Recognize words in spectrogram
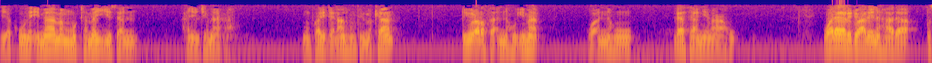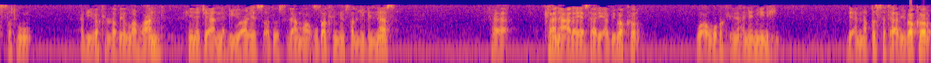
ليكون إماما متميزا عن الجماعة منفردا عنهم في المكان ليعرف أنه إمام وأنه لا ثاني معه. ولا يرد علينا هذا قصة أبي بكر رضي الله عنه حين جاء النبي عليه الصلاة والسلام وأبو بكر يصلي بالناس فكان على يسار أبي بكر وأبو بكر عن يمينه لأن قصة أبي بكر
